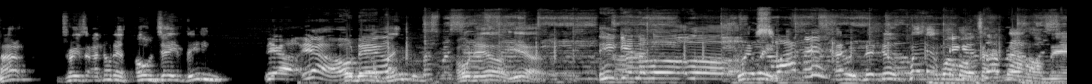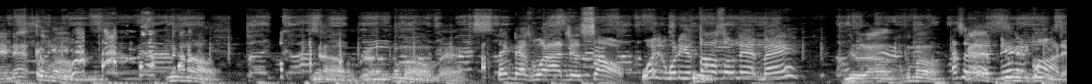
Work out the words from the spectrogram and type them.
I, Trace, I know that's OJB. Yeah, yeah, oh, Odell Odell. Beckham. Odell, yeah. He getting a little, little Wait, wait. sloppy. Hey, dude, play that one He more time. No, man. That, come on. man. No. No, bro. Come on, man. I think that's what I just saw. What What are your thoughts on that, man? Dude, I, come on. That's a dinner party.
